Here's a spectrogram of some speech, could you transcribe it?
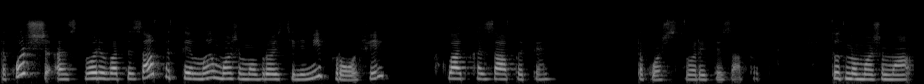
Також е, створювати запити ми можемо в розділі Мій профіль, вкладка Запити, також створити запит. Тут ми можемо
